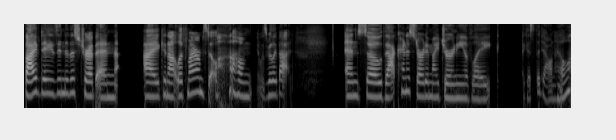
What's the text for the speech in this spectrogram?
five days into this trip and I cannot lift my arm still. um, it was really bad. And so that kind of started my journey of like, I guess the downhill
